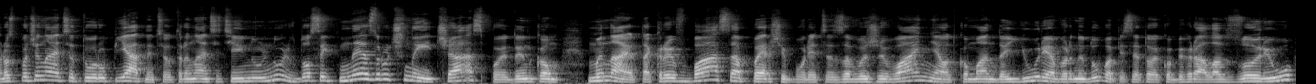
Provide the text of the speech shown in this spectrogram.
Розпочинається тур у п'ятницю о 13.00 в досить незручний час. Поєдинком Минаю та Кривбаса. Перші борються за виживання. От команда Юрія Вернедуба після того, як обіграла Зорю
